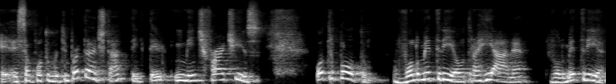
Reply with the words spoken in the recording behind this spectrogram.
esse é um ponto muito importante, tá? Tem que ter em mente forte isso. Outro ponto, volumetria, outro RA, né? Volumetria.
